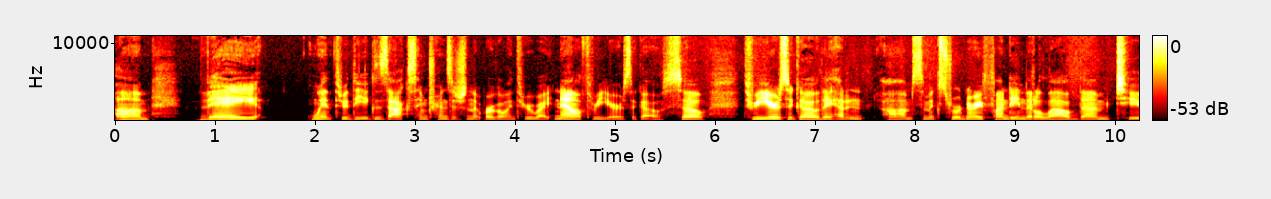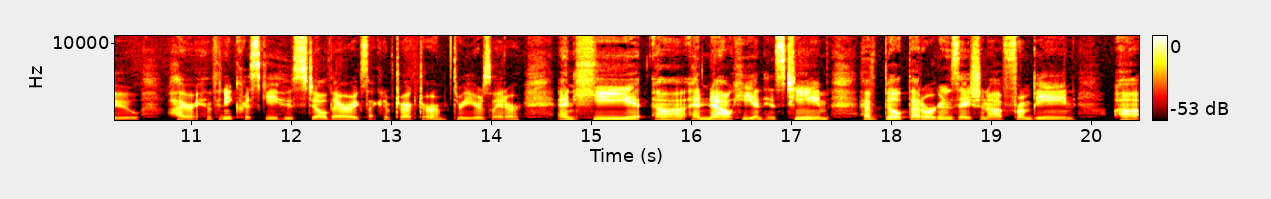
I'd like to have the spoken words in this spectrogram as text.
um, they went through the exact same transition that we're going through right now three years ago. So, three years ago, they had an, um, some extraordinary funding that allowed them to hire Anthony Kriski, who's still their executive director three years later. And he, uh, and now he and his team have built that organization up from being uh,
